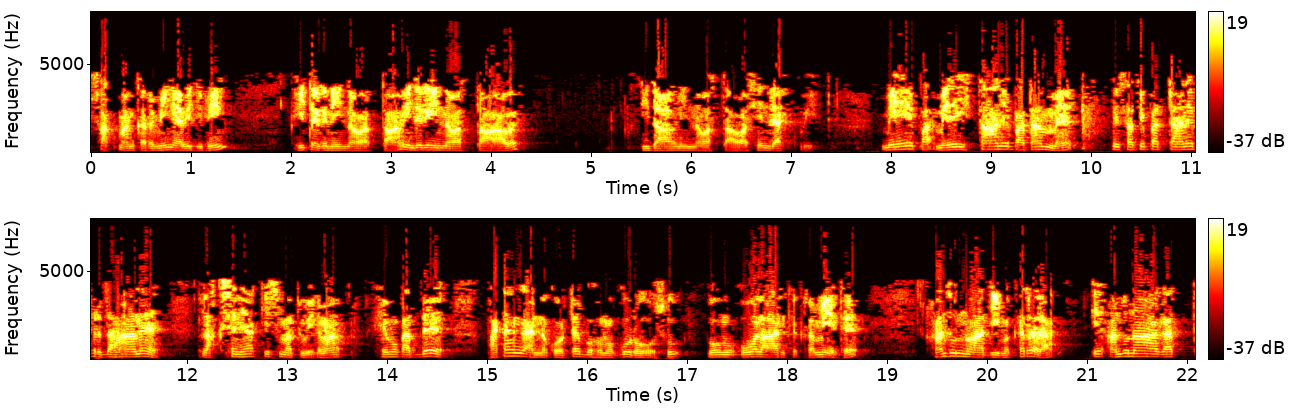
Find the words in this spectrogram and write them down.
සක්මන් කරමින් ඇවිදිමින් හිටගෙන ඉන්න අවස්ථාව, ඉඳගෙන ඉන්න අවස්ථාව, නිදාගෙන ඉන්න අවස්ථාව වශයෙන් දැක්වේ. මේ මේ ස්ථානයේ පටන්ම මේ සතිපට්ඨානයේ ප්‍රධාන ලක්ෂණයක් ඉස්මතු වෙනවා. ඒ මොකද්ද? පටන් ගන්නකොට බොහොම ගොරෝසු, බොහොම ඕලාරික ක්‍රමයකට හඳුන්වා දීම කරලා ඒ අඳුනාගත්ත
